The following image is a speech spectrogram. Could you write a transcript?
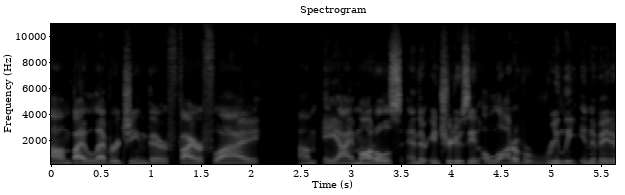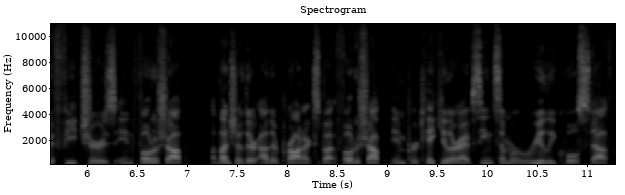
um, by leveraging their Firefly um, AI models, and they're introducing a lot of really innovative features in Photoshop, a bunch of their other products, but Photoshop in particular, I've seen some really cool stuff.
